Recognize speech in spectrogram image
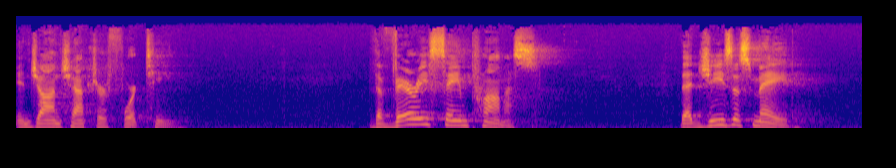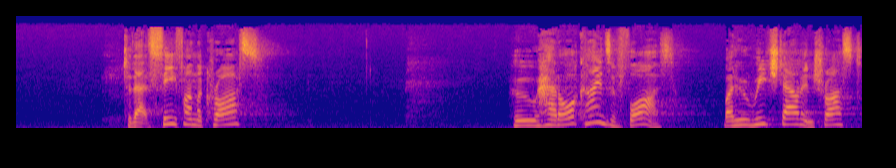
in John chapter 14. The very same promise that Jesus made to that thief on the cross who had all kinds of flaws, but who reached out in trust,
